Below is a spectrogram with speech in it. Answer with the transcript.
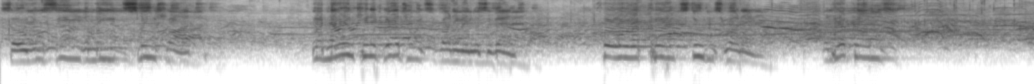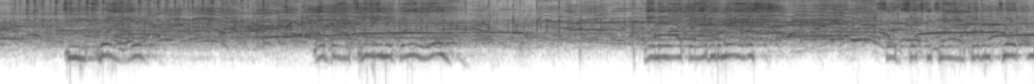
So you'll see the lead slingshot. There are nine Kennett graduates running in this event. Four current students running. And here comes Team 12, led by Ty McDonald. Handing off to Abby Damaris. Sub 60 time, Kevin Tilton.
